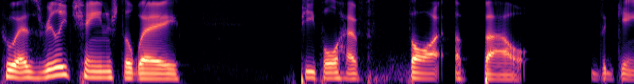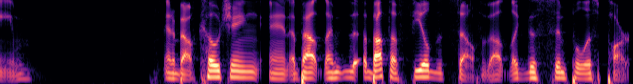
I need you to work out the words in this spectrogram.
who has really changed the way people have thought about the game and about coaching and about about the field itself, about like the simplest part.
